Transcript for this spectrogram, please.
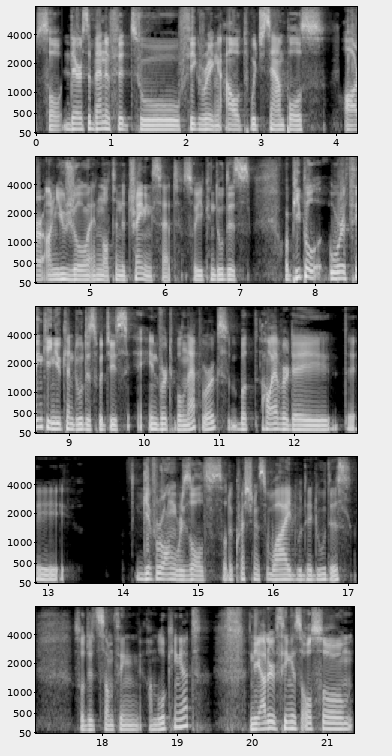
So there's a benefit to figuring out which samples are unusual and not in the training set. So you can do this, or people were thinking you can do this with these invertible networks, but however, they, they give wrong results. So the question is, why do they do this? So that's something I'm looking at. And the other thing is also,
